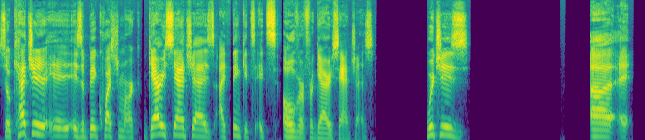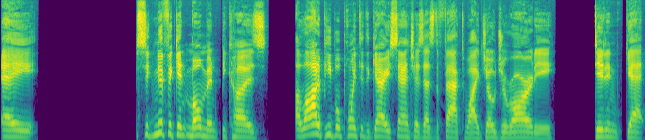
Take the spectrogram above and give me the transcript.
So catcher is a big question mark. Gary Sanchez, I think it's it's over for Gary Sanchez, which is uh, a, a significant moment because a lot of people pointed to Gary Sanchez as the fact why Joe Girardi didn't get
